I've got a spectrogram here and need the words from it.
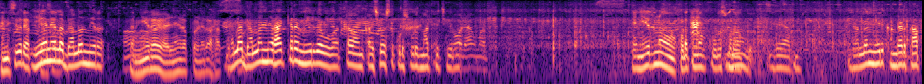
ತಿನ್ಸಿದ್ರೆ ಏನಿಲ್ಲ ಬೆಲ್ಲದ ನೀರು. ನೀರು ಎಳ್ನೀರ ಪಳ್ನೀರ ಹಾಕಿ ಎಲ್ಲ ಬೆಲ್ಲ ನೀರು ಹಾಕ್ಯಾರ ನೀರಿಗೆ ಒಟ್ಟ ಒಂದು ಕಳಿಸಿ ವರ್ಷ ಕುಡಿಸ್ಬಿಡೋದು ಮತ್ತೆ ಹೆಚ್ಚಿಗೆ. ನೀರನ್ನು ಕೊಡತ್ತ ಕುಡಿಸ್ಬಿಡೋದು ಅದೇ ಬೆಲ್ಲ ನೀರು ಕಂಡಾಡಿ ತಾಪ್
